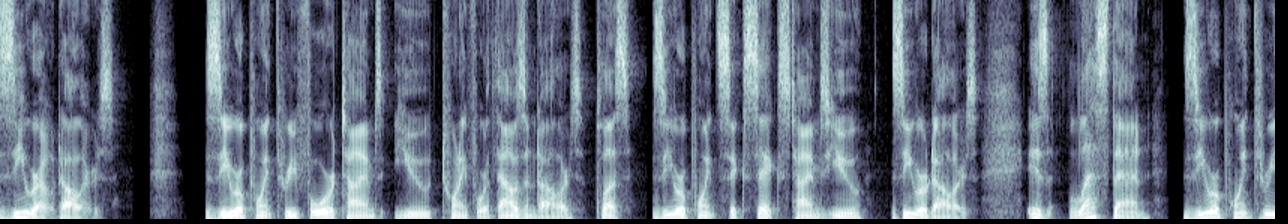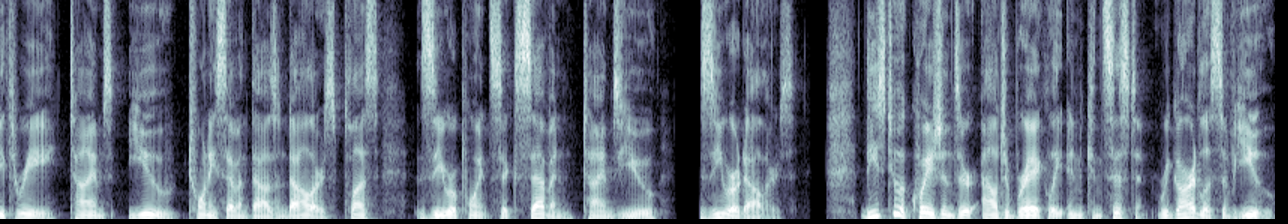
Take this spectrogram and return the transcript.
$0. 0.34 times U, $24,000, plus 0.66 times U, $0, is less than 0.33 times U $27,000 plus 0.67 times U $0. These two equations are algebraically inconsistent, regardless of U,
